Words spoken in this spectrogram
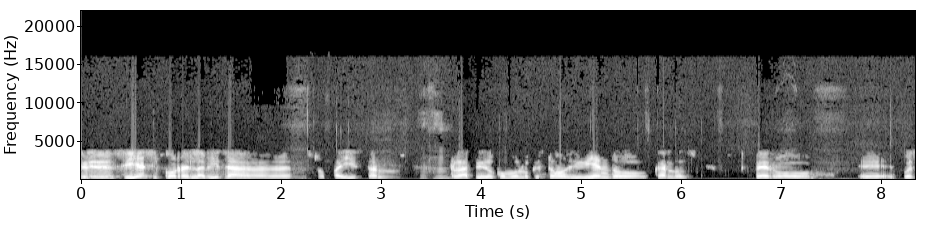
eh, sí, así corre la vida en nuestro país tan rápido como lo que estamos viviendo, Carlos. Pero eh, pues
